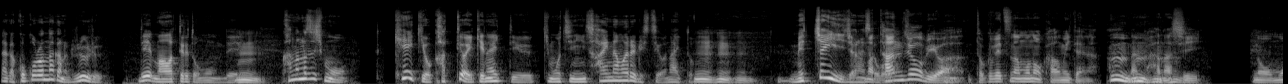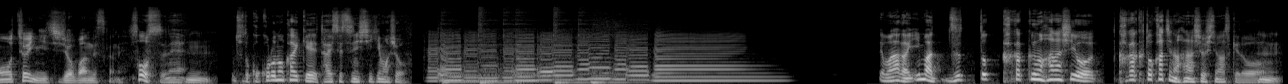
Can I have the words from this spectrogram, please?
なんか心の中のルールで回ってると思うんで、うん。必ずしもケーキを買ってはいけないっていう気持ちに苛まれる必要はないと。うんうんうん。めっちゃいいじゃないですまあ、か。これ誕生日は特別なものを買うみたいな、うんなんか話のもうちょい日常版ですかね。そうっすね、うん。ちょっと心の会計大切にしていきましょう。もなんか今ずっと価格の話を、価格と価値の話をしてますけど、うん。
